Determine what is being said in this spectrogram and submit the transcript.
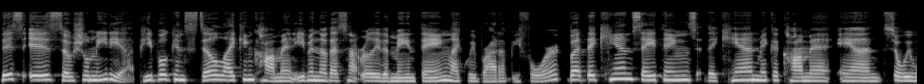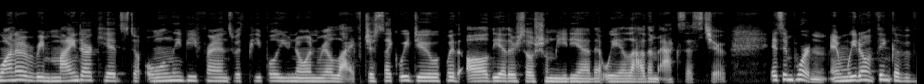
This is social media. People can still like and comment even though that's not really the main thing like we brought up before but they can say things they can make a comment. And so we want to remind our kids to only be friends with people you know in real life just like we do with all the other social media that we allow them access to. It's important. And we don't think of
